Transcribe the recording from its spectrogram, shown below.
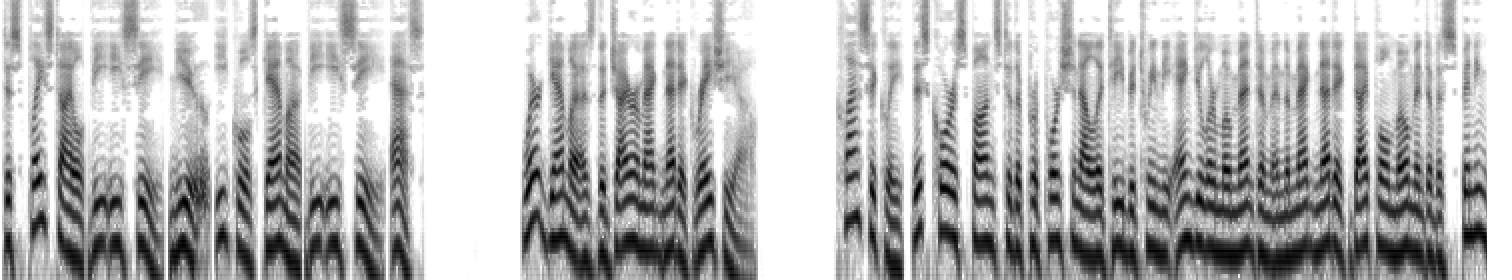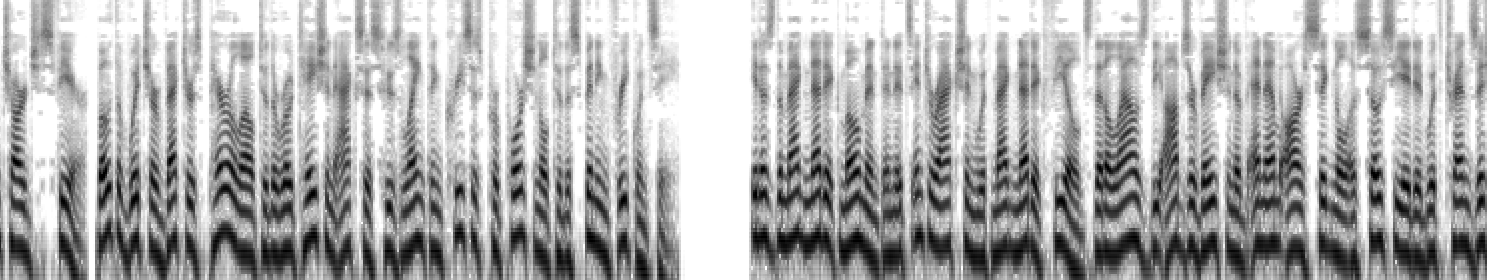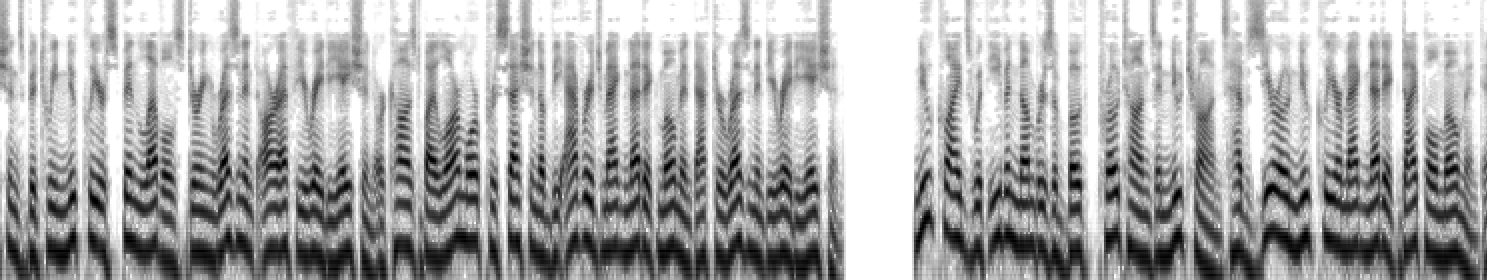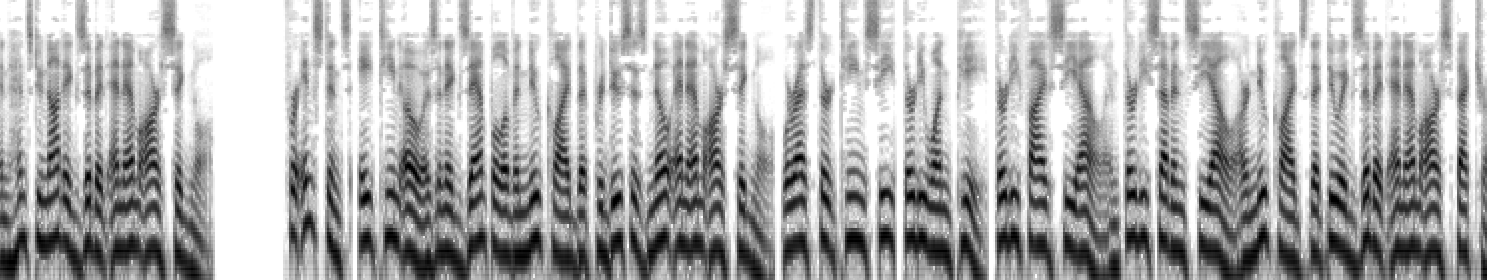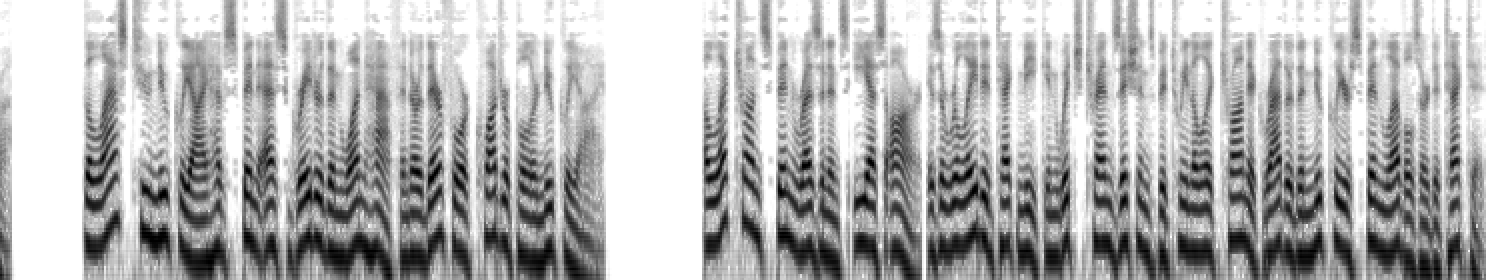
display style vec mu equals gamma vec s where gamma is the gyromagnetic ratio Classically, this corresponds to the proportionality between the angular momentum and the magnetic dipole moment of a spinning charged sphere, both of which are vectors parallel to the rotation axis whose length increases proportional to the spinning frequency. It is the magnetic moment and its interaction with magnetic fields that allows the observation of NMR signal associated with transitions between nuclear spin levels during resonant RF irradiation or caused by Larmor precession of the average magnetic moment after resonant irradiation. Nuclides with even numbers of both protons and neutrons have zero nuclear magnetic dipole moment and hence do not exhibit NMR signal. For instance, 18O is an example of a nuclide that produces no NMR signal, whereas 13C, 31P, 35Cl and 37Cl are nuclides that do exhibit NMR spectra. The last two nuclei have spin s greater than one half and are therefore quadrupolar nuclei. Electron spin resonance (ESR) is a related technique in which transitions between electronic rather than nuclear spin levels are detected.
